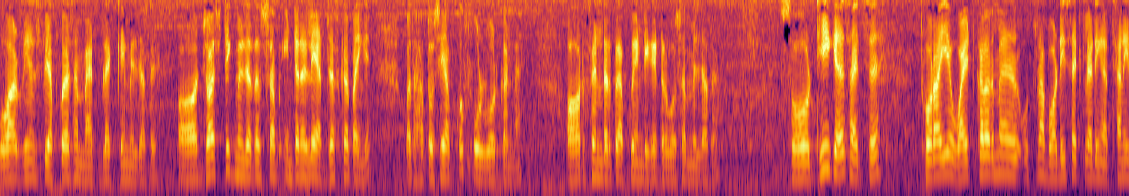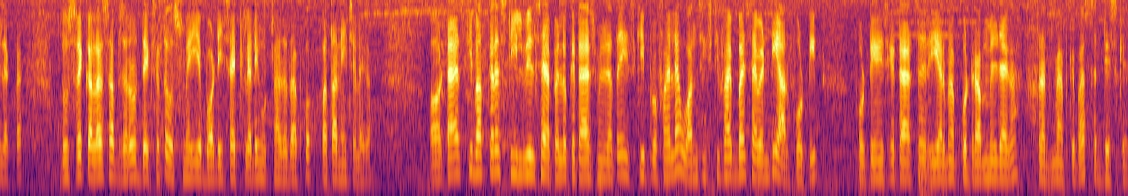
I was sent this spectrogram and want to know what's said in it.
ओ आर भी आपको ऐसा मैट ब्लैक के मिल जाते हैं। और जॉयस्टिक मिल जाता है सब इंटरनली एडजस्ट कर पाएँगे। बट हाथों से आपको फोल्ड वोल्ड करना है। और फेंडर पे आपको इंडिकेटर वो सब मिल जाता है। सो so, ठीक है साइड से। थोड़ा ये वाइट कलर में उतना बॉडी साइड क्लैडिंग अच्छा नहीं लगता। दूसरे कलर्स आप ज़रूर देख सकते हो, उसमें ये बॉडी साइड क्लैडिंग उतना ज़्यादा आपको पता नहीं चलेगा। और टायर्स की बात करें स्टील व्हील से एपेलो के टायर्स मिल जाते हैं। इसकी प्रोफ़ाइल है 165 sixty five by seventy R fourteen fourteen inch के टायर्स है। रियर में आपको ड्रम मिल जाएगा फ्रंट में आपके पास डिस्क है।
